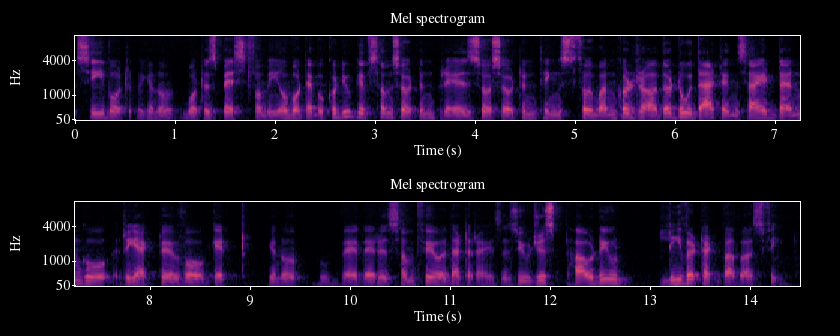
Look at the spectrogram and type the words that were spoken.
see what you know what is best for me or whatever could you give some certain prayers or certain things so one could rather do that inside than go reactive or get you know where there is some fear that arises you just how do you leave it at baba's feet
